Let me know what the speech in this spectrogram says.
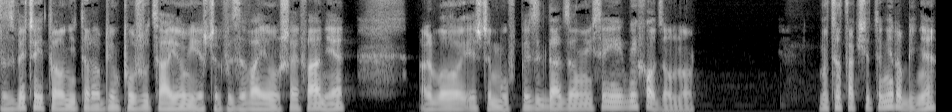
Zazwyczaj to oni to robią, porzucają, jeszcze wyzywają szefa, nie? Albo jeszcze mu wpysk dadzą i sobie wychodzą, no. No to tak się to nie robi, nie?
